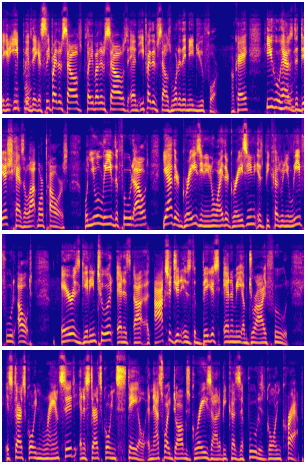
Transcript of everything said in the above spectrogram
They can eat if they can sleep by themselves, play by themselves, and eat by themselves. What do they need you for? Okay. He who has the dish has a lot more powers. When you leave the food out, yeah, they're grazing. You know why they're grazing is because when you leave food out, air is getting to it, and it's uh, oxygen is the biggest enemy of dry food. It starts going rancid and it starts going stale, and that's why dogs graze on it because the food is going crap.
